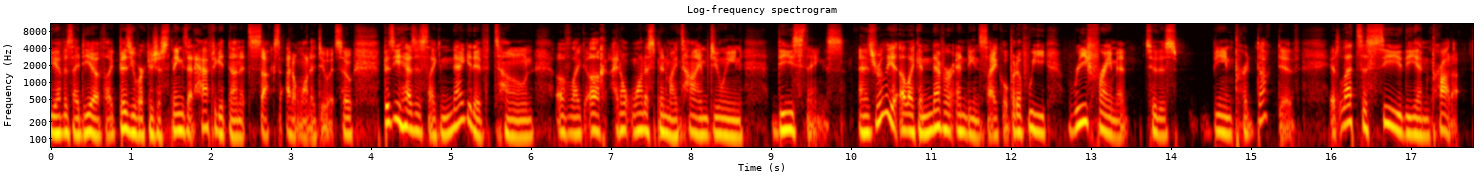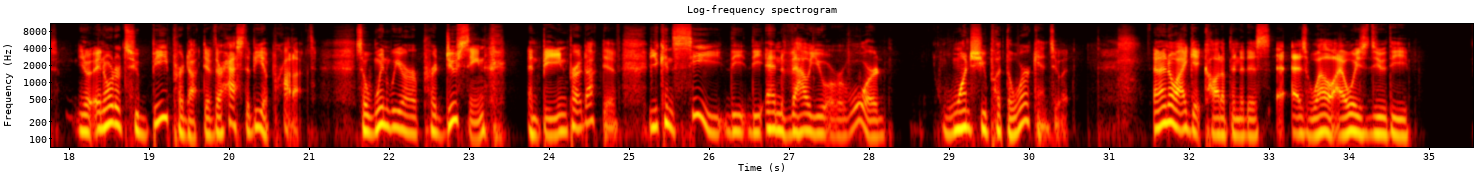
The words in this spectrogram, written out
You have this idea of like busy work is just things that have to get done. It sucks. I don't want to do it. So busy has this like negative tone of like, ugh, I don't want to spend my time doing these things. And it's really a, like a never ending cycle. But if we reframe it to this being productive, it lets us see the end product. You know, in order to be productive, there has to be a product. So when we are producing and being productive, you can see the the end value or reward once you put the work into it. And I know I get caught up into this as well. I always do the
